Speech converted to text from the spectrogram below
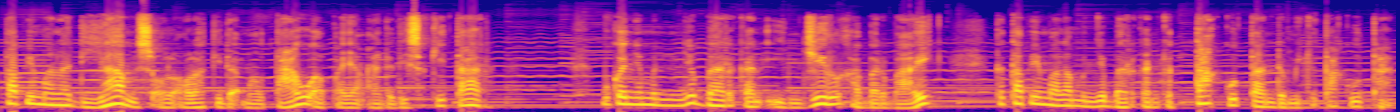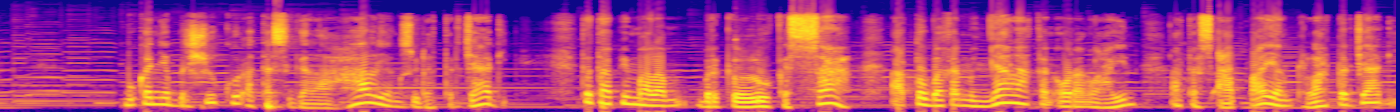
tapi malah diam seolah-olah tidak mau tahu apa yang ada di sekitar. Bukannya menyebarkan Injil kabar baik, tetapi malah menyebarkan ketakutan demi ketakutan. Bukannya bersyukur atas segala hal yang sudah terjadi, tetapi malah berkeluh kesah atau bahkan menyalahkan orang lain atas apa yang telah terjadi.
